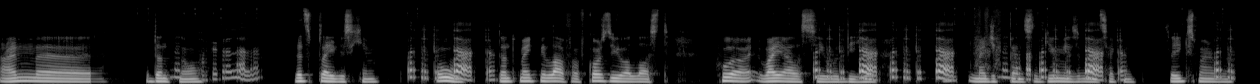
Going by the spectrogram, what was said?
I'm, uh, I don't know. Let's play with him. Oh, don't make me laugh. Of course you are lost. Who are, why else you would be here? Magic pencil, give me one second. The X Marvel.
